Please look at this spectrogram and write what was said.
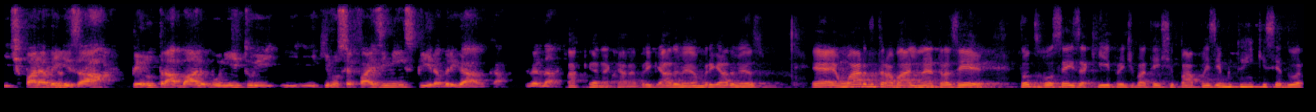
e te parabenizar pelo trabalho bonito e, e, e, que você faz e me inspira. Obrigado, cara, de verdade. Bacana, cara. Obrigado mesmo, obrigado mesmo. É, é um árduo trabalho, né? Trazer todos vocês aqui para a gente bater esse papo, mas é muito enriquecedor.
